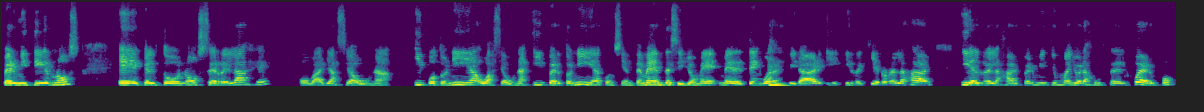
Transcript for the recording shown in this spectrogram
permitirnos eh, que el tono se relaje o vaya hacia una hipotonía o hacia una hipertonía conscientemente, si yo me, detengo a mm. respirar y, y, requiero relajar, y el relajar permite un mayor ajuste del cuerpo,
